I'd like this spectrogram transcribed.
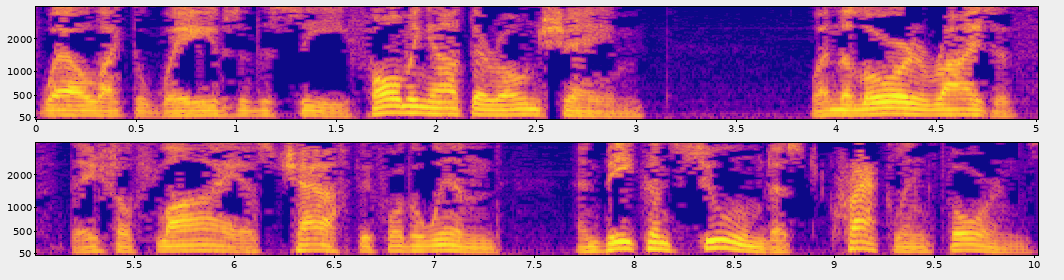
swell like the waves of the sea, foaming out their own shame. When the Lord ariseth, they shall fly as chaff before the wind, and be consumed as crackling thorns.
